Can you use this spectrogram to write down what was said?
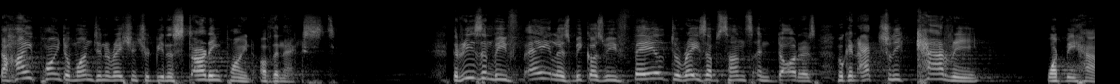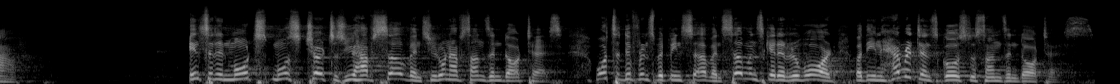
the high point of one generation should be the starting point of the next. The reason we fail is because we fail to raise up sons and daughters who can actually carry what we have. Instead, in most, most churches, you have servants, you don't have sons and daughters. What's the difference between servants? Servants get a reward, but the inheritance goes to sons and daughters.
